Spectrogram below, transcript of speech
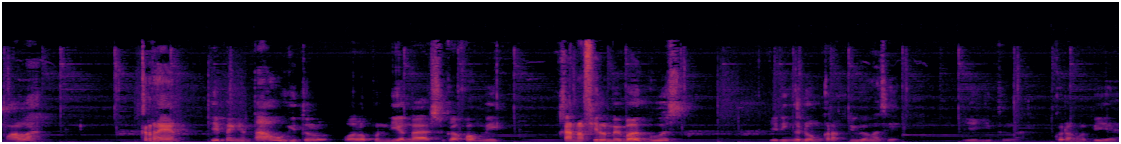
malah keren. Dia pengen tahu gitu loh walaupun dia nggak suka komik. Karena filmnya bagus. Jadi ngedongkrak juga gak sih? Ya gitulah kurang lebih ya.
